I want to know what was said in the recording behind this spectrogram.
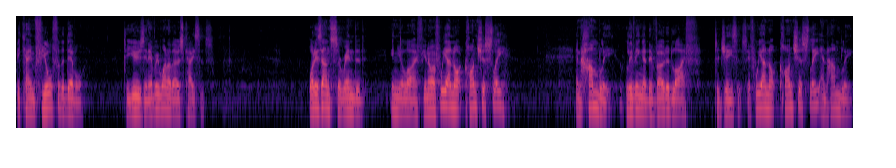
became fuel for the devil to use in every one of those cases. What is unsurrendered in your life? You know, if we are not consciously and humbly living a devoted life to Jesus, if we are not consciously and humbly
